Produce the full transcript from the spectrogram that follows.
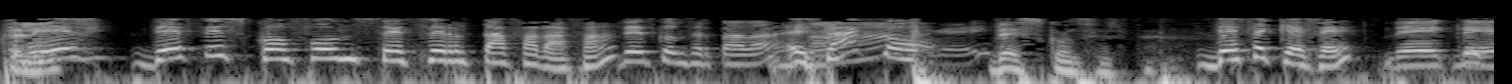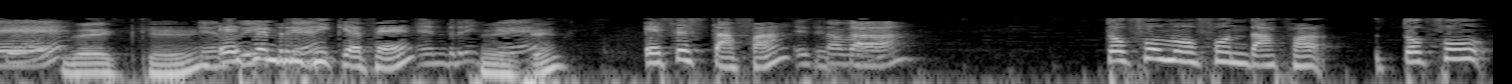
Feliz. Es defes cofon sefer tafadafa. Desconcertada. Exacto. Desconcertado. Defe kefe. ¿De qué? ¿De qué? Kefe. ¿De qué? Enrique. F estafa. Está Tofo mofon dafa. Tofo,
